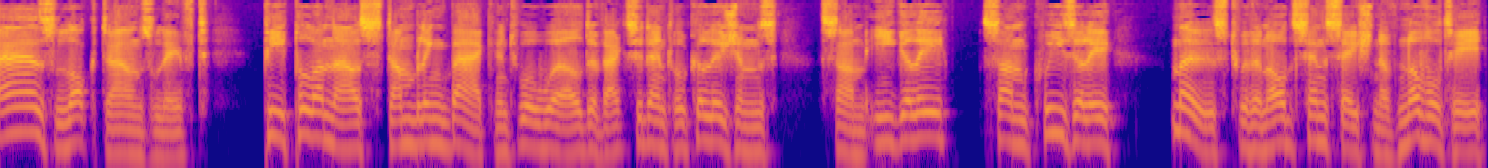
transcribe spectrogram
As lockdowns lift, people are now stumbling back into a world of accidental collisions, some eagerly, some queasily, most with an odd sensation of novelty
